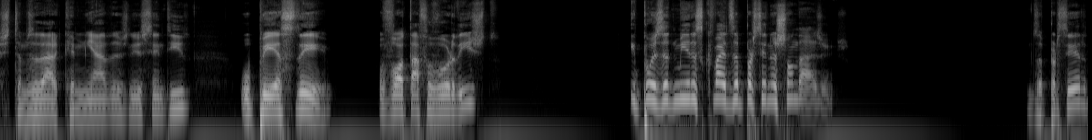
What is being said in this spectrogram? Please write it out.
estamos a dar caminhadas nesse sentido. O PSD vota a favor disto e depois admira-se que vai desaparecer nas sondagens. Desaparecer,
